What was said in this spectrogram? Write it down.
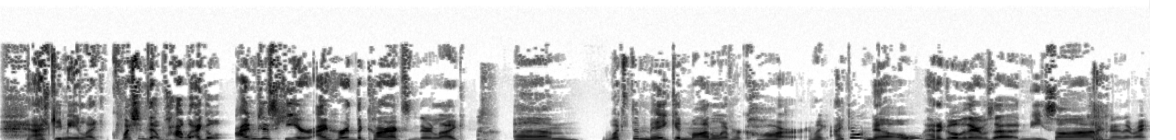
asking me like questions that, why would I go, I'm just here. I heard the car accident. They're like, um, what's the make and model of her car? I'm like, I don't know. I had to go over there. It was a Nissan or something like that, right?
